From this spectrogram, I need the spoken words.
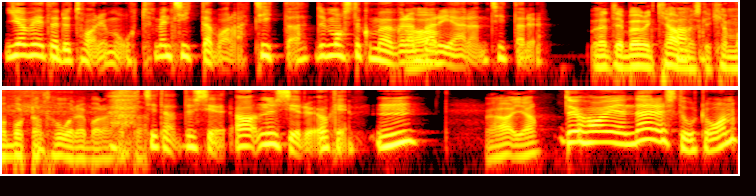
Jag vet att du tar emot, men titta bara. Titta, du måste komma över den Ja. barriären. Titta nu. Vänta jag behöver en kam, Ja. jag ska kamma bort allt hår här bara. Vänta. Titta, du ser. Ja, nu ser du. Okej. Mm. Ja, ja. Du har ju där är stortån,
